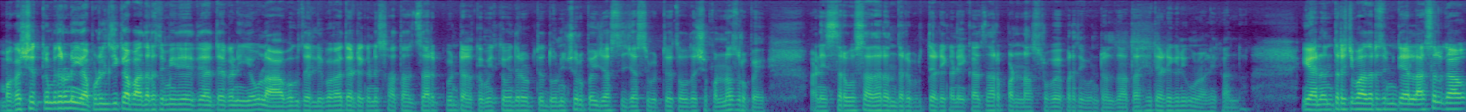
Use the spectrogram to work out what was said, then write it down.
बघा शेतकरी मित्रांनो यापुढील जी काय बाजार समिती त्या ठिकाणी येऊला आवक झाली बघा त्या ठिकाणी सात हजार क्विंटल कमीत कमी दर भेटतो दोनशे रुपये जास्तीत जास्त भेटतो चौदाशे पन्नास रुपये. आणि सर्वसाधारण दर भेटतो त्या ठिकाणी एक हजार पन्नास रुपये प्रति क्विंटल जात आहे त्या ठिकाणी उन्हाळी कांदा. यानंतरची बाजार समिती आहे लासलगाव.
